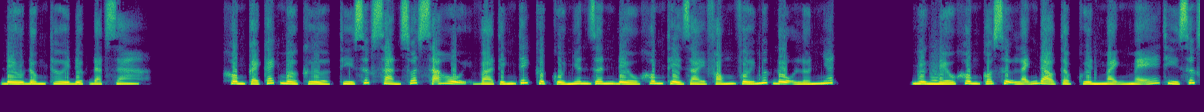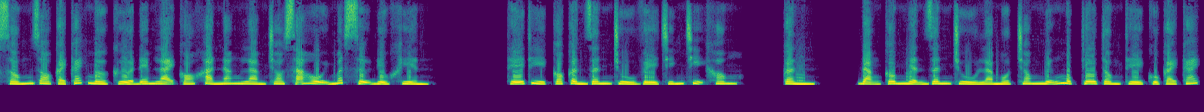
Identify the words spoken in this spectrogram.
đều đồng thời được đặt ra. Không cải cách mở cửa thì sức sản xuất xã hội và tính tích cực của nhân dân đều không thể giải phóng với mức độ lớn nhất. Nhưng nếu không có sự lãnh đạo tập quyền mạnh mẽ thì sức sống do cải cách mở cửa đem lại có khả năng làm cho xã hội mất sự điều khiển. Thế thì có cần dân chủ về chính trị không? Cần. Đảng công nhận dân chủ là một trong những mục tiêu tổng thể của cải cách.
